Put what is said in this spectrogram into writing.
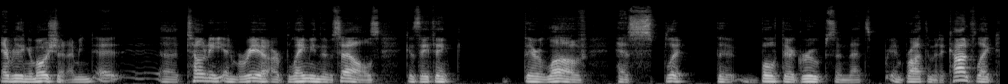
everything in motion. I mean, uh, uh, Tony and Maria are blaming themselves because they think their love has split the both their groups, and that's and brought them into conflict.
